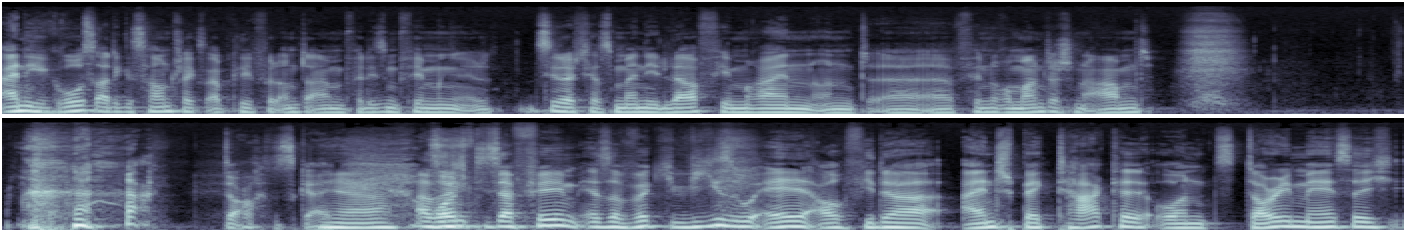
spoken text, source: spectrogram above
einige großartige Soundtracks abgeliefert, unter anderem für diesen Film. Äh, Zieht euch das Mandy Love Theme rein und äh, für einen romantischen Abend. Doch, das ist geil. Ja, also und dieser Film ist auch wirklich visuell auch wieder ein Spektakel und storymäßig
